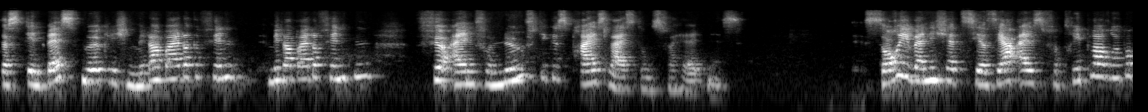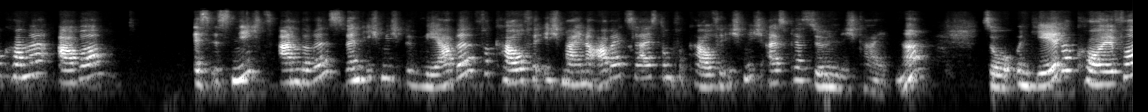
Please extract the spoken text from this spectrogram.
das, den bestmöglichen Mitarbeiter, Mitarbeiter finden für ein vernünftiges Preis-Leistungs-Verhältnis. Sorry, wenn ich jetzt hier sehr als Vertriebler rüberkomme, aber es ist nichts anderes, wenn ich mich bewerbe, verkaufe ich meine Arbeitsleistung, verkaufe ich mich als Persönlichkeit. Ne? So, und jeder Käufer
